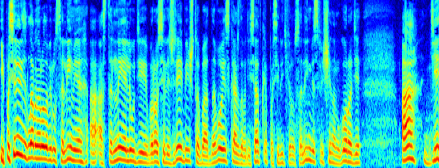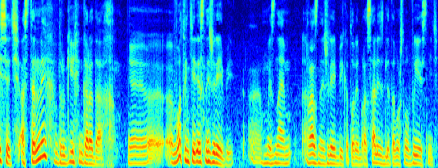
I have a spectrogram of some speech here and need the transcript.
«И поселились главы народа в Иерусалиме, а остальные люди бросили жребий, чтобы одного из каждого десятка поселить в Иерусалиме, в священном городе, а десять остальных в других городах». Э, вот интересный жребий. Э, мы знаем разные жребии, которые бросались для того, чтобы выяснить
